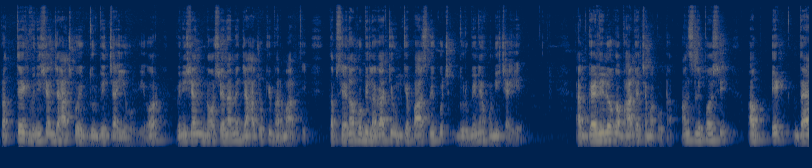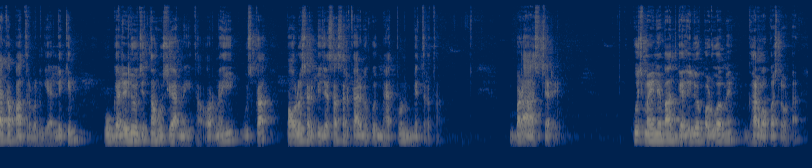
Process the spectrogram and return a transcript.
प्रत्येक विनिशियन जहाज़ को एक दूरबीन चाहिए होगी और विनिशियन नौसेना में जहाजों की भरमार थी। तब सेना को भी लगा कि उनके पास भी कुछ दूरबीनें होनी चाहिए। अब गैलीलो का भाग्य चमक उठा। हंस लिपोसी अब एक दया का पात्र बन गया, लेकिन वो गैलीलियो जितना होशियार नहीं था और नहीं उसका पाओलो सर्पी जैसा सरकार में कोई महत्वपूर्ण मित्र था। बड़ा आश्चर्य। कुछ महीने बाद गैलीलियो पड़ुआ में घर वापस लौटा।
